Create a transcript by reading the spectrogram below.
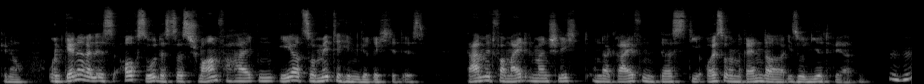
Genau. Und generell ist auch so, dass das Schwarmverhalten eher zur Mitte hingerichtet ist. Damit vermeidet man schlicht und ergreifend, dass die äußeren Ränder isoliert werden. Mhm.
